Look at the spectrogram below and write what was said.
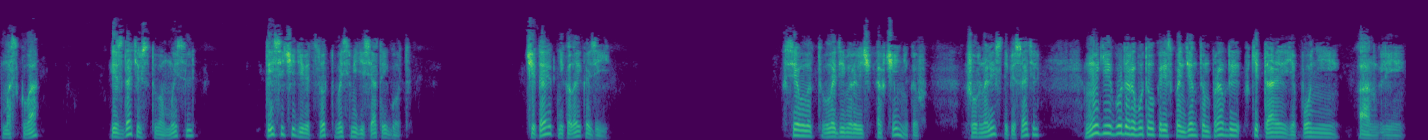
Москва. Издательство «Мысль», 1980 год. Читает Николай Козий. Всеволод Владимирович Овчинников, журналист и писатель, многие годы работал корреспондентом «Правды» в Китае, Японии, Англии.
